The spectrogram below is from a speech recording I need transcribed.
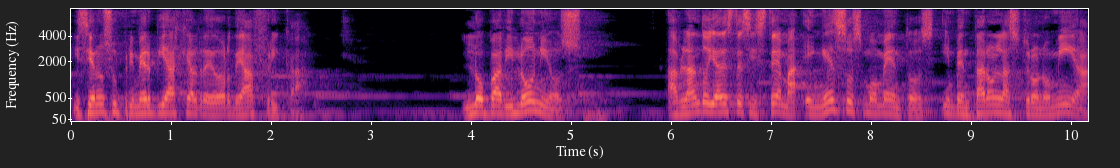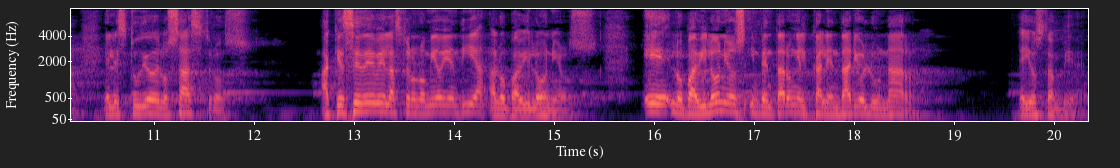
hicieron su primer viaje alrededor de África. Los babilonios hablando ya de este sistema, en esos momentos inventaron la astronomía, el estudio de los astros. ¿A qué se debe la astronomía hoy en día? A los babilonios. Eh, los babilonios inventaron el calendario lunar, ellos también.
